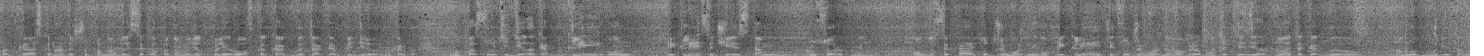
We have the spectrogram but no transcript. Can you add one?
подкраска надо, чтобы она высохла, потом идет полировка, как бы так определенно. Как бы. Но по сути дела, как бы клей, он приклеится через там ну, 40 минут. Он высыхает, тут же можно его приклеить, и тут же можно его обработать и сделать. Но это как бы оно будет, оно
